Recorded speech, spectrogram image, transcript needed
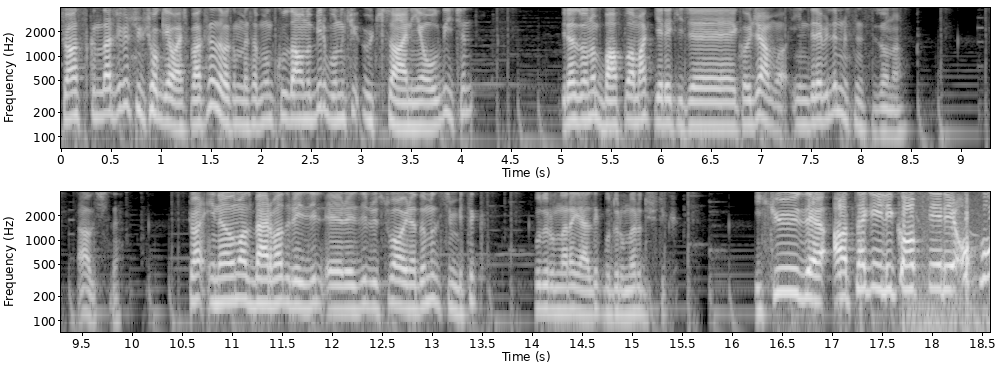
Şu an sıkıntılar çıkıyor çünkü çok yavaş. Baksanıza bakın mesela bunun cooldown'u 1 bununki 3 saniye olduğu için biraz onu bufflamak gerekecek. Hocam indirebilir misiniz siz onu? Al işte. Şu an inanılmaz berbat rezil e, rezil rüsva oynadığımız için bir tık bu durumlara geldik. Bu durumlara düştük. 200'e atak helikopteri. Oho!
